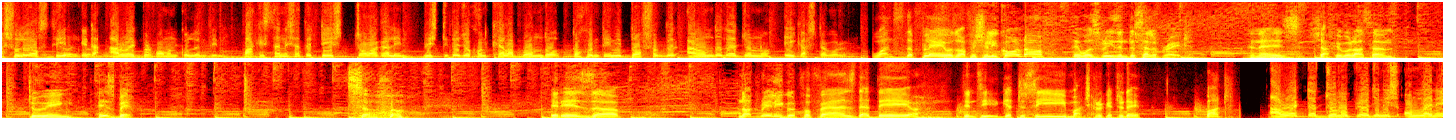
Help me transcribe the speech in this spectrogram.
আসলে অস্থির এটা আরও একবার প্রমাণ করলেন তিনি পাকিস্তানের সাথে টেস্ট চলাকালীন বৃষ্টিতে যখন খেলা বন্ধ তখন তিনি দর্শকদের আনন্দ দেওয়ার জন্য এই কাজটা করেন Once the play was officially called off, there was reason to celebrate. And there's Shakibul Hassan doing his bit. So, it is uh, not really good for fans that they uh, didn't get to see much cricket today. But আরও একটা জনপ্রিয় জিনিস অনলাইনে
